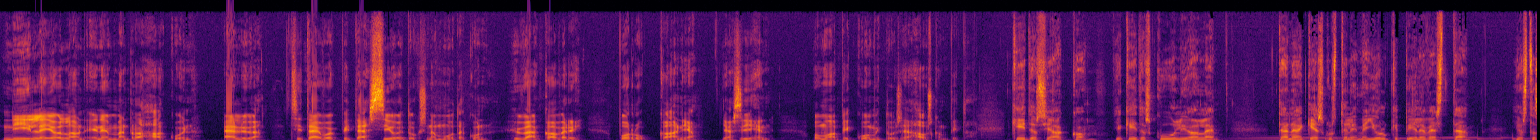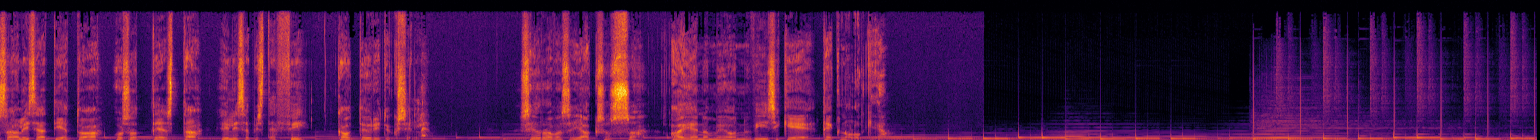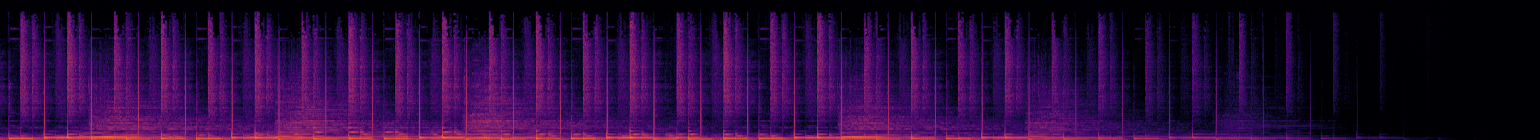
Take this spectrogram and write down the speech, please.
niille, joilla on enemmän rahaa kuin älyä. Sitä ei voi pitää sijoituksena muuta kuin hyvän kaveri porukkaan ja, ja siihen omaan pikkuomituiseen hauskanpitoon. Kiitos Jaakko ja kiitos kuulijoille. Tänään keskustelimme julkipilvestä, josta saa lisätietoa osoitteesta elisa.fi kautta yrityksille. Seuraavassa jaksossa aiheenamme on 5G-teknologia.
